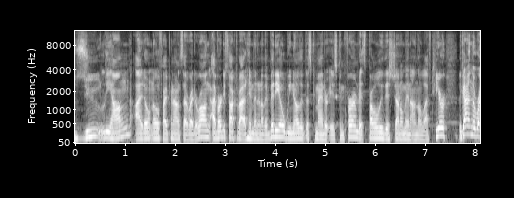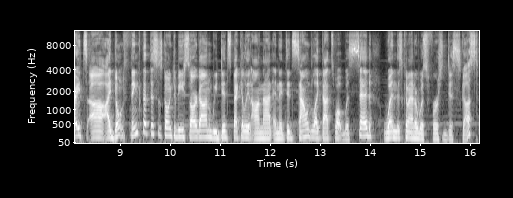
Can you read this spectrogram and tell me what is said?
Zhu Liang. I don't know if I pronounced that right or wrong. I've already talked about him in another video. We know that this commander is confirmed. It's probably this gentleman on the left here. The guy on the right uh I don't think that this is going to be Sargon. We did speculate on that and it did sound like that's what was said when this commander was first discussed.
